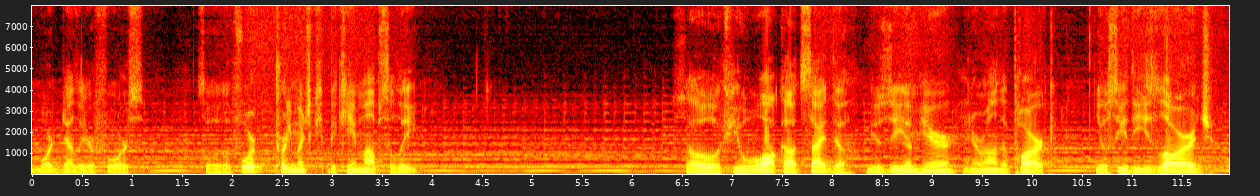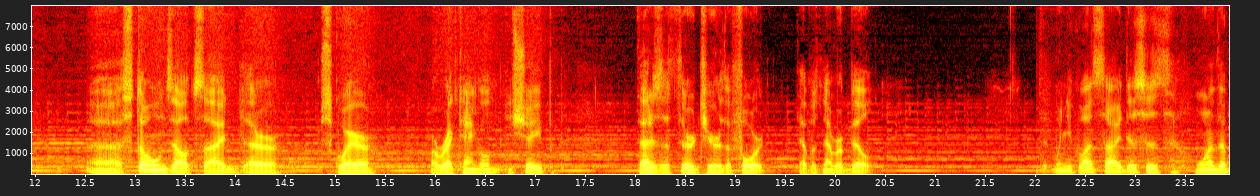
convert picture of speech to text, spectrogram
more deadlier force. So the fort pretty much became obsolete. So if you walk outside the museum here and around the park, you'll see these large uh, stones outside that are square or rectangle in shape. That is the third tier of the fort that was never built. When you go outside, this is one of the,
